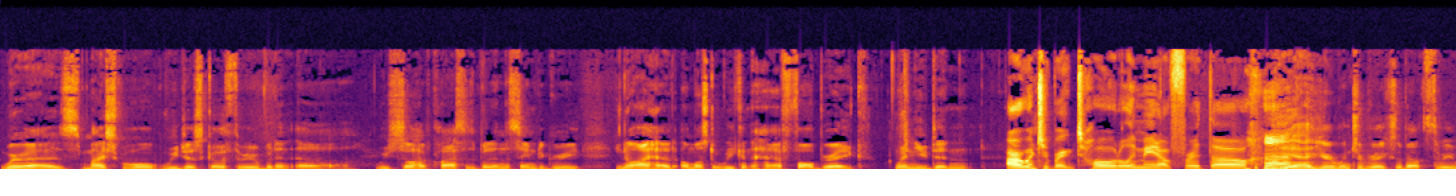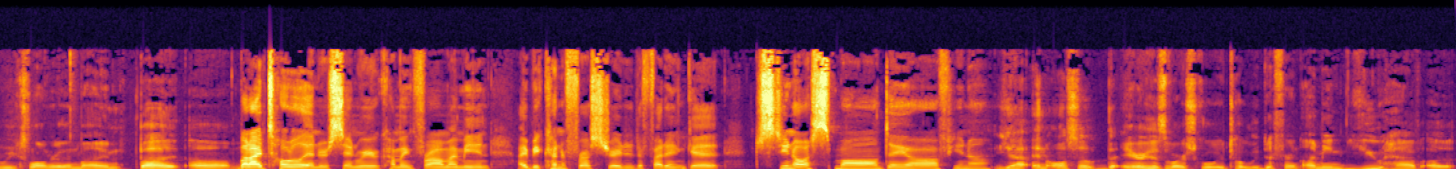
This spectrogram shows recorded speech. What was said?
whereas my school, we just go through, but in, uh, we still have classes, but in the same degree, you know, I had almost a week and a half fall break when you didn't. Our winter break totally made up for it, though. yeah, your winter break's about three weeks longer than mine, but um. But I totally understand where you're coming from. I mean, I'd be kind of frustrated if I didn't get just you know a small day off. You know. Yeah, and also the areas of our school are totally different. I mean, you have a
